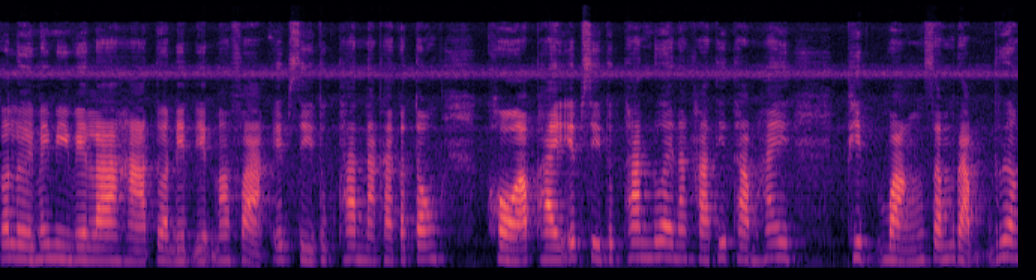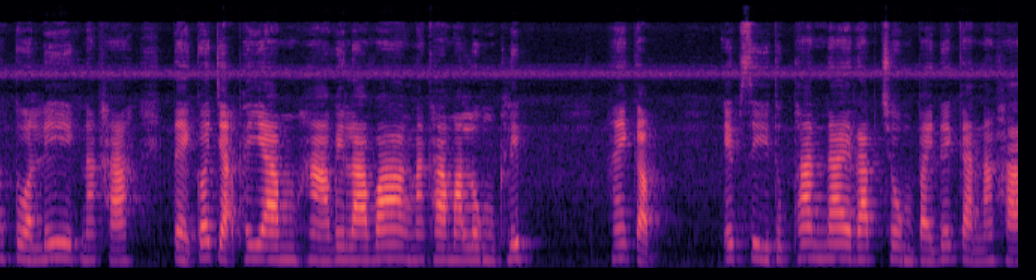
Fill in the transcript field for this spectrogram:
ก็เลยไม่มีเวลาหาตัวเด็ดๆมาฝาก FC ทุกท่านนะคะ ก็ต้องขออภัย FC ทุกท่านด้วยนะคะ ที่ทำให้ผิดหวังสำหรับเรื่องตัวเลขนะคะ แต่ก็จะพยายามหาเวลาว่างนะคะมาลงคลิปให้กับ FC ทุกท่านได้รับชมไปด้วยกันนะคะ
